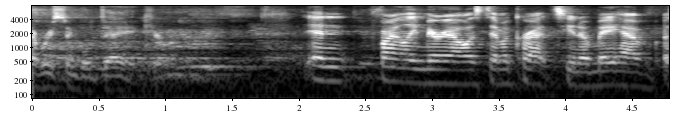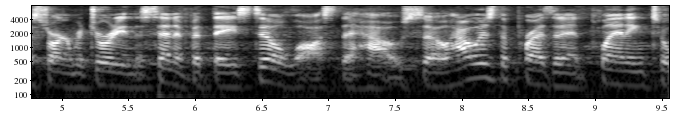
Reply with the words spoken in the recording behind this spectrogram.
every single day, Kieran? And finally, Mary Alice, Democrats, you know, may have a stronger majority in the Senate, but they still lost the House. So, how is the president planning to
